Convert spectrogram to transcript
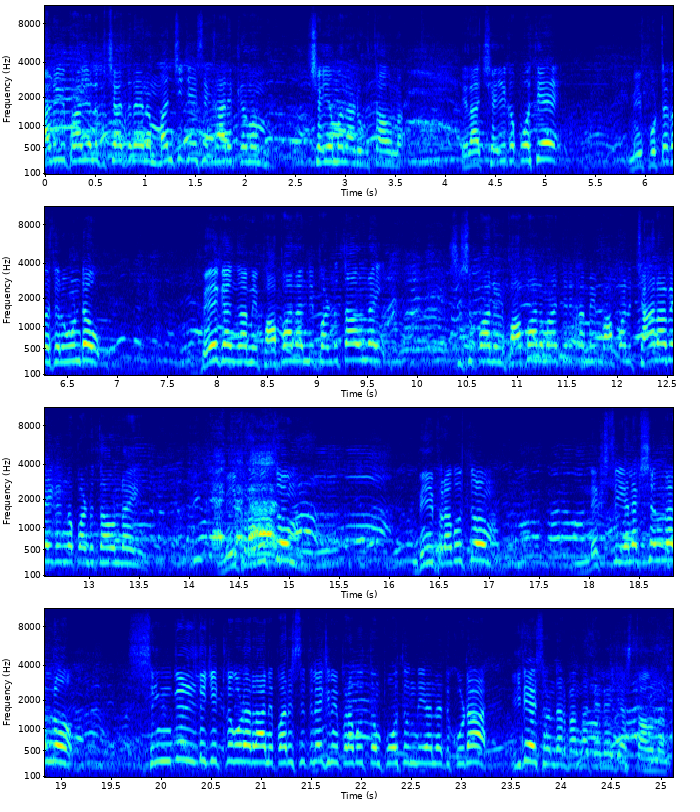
అడిగి ప్రజలకు చేతనైన మంచి చేసే కార్యక్రమం చేయమని అడుగుతా ఉన్నా. ఇలా చేయకపోతే మీ పుట్టగతులు ఉండవు. వేగంగా మీ పాపాలన్నీ పండుతా ఉన్నాయి. శిశుపాలను పాపాల మాదిరిగా మీ పాపాలు చాలా వేగంగా పండుతా ఉన్నాయి. మీ ప్రభుత్వం మీ ప్రభుత్వం నెక్స్ట్ ఎలక్షన్లలో సింగిల్ డిజిట్లు కూడా రాని పరిస్థితిలోకి మీ ప్రభుత్వం పోతుంది అన్నది కూడా ఇదే సందర్భంగా తెలియజేస్తా ఉన్నాను.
